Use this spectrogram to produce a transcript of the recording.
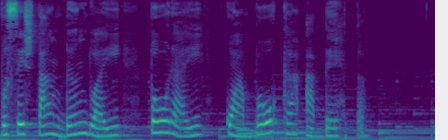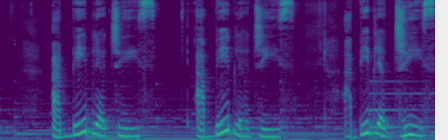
você está andando aí, por aí, com a boca aberta. A Bíblia diz, a Bíblia diz, a Bíblia diz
